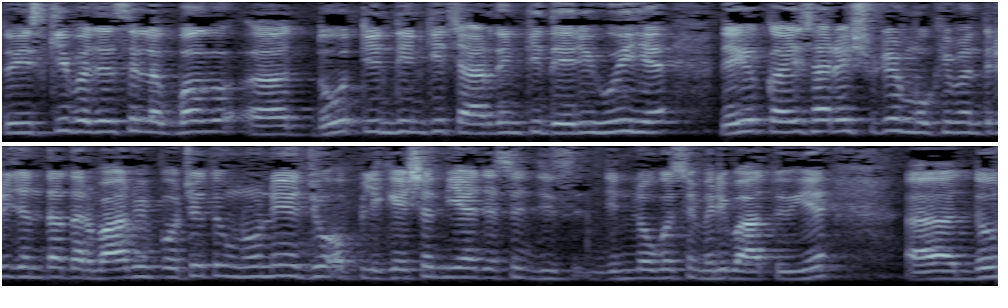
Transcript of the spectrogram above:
तो इसकी वजह से लगभग दो तीन दिन की, चार दिन की देरी हुई है। देखिए, कई सारे स्टूडेंट मुख्यमंत्री जनता दरबार में पहुँचे तो उन्होंने जो अप्लीकेशन दिया, जैसे जिन लोगों से मेरी बात हुई है दो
